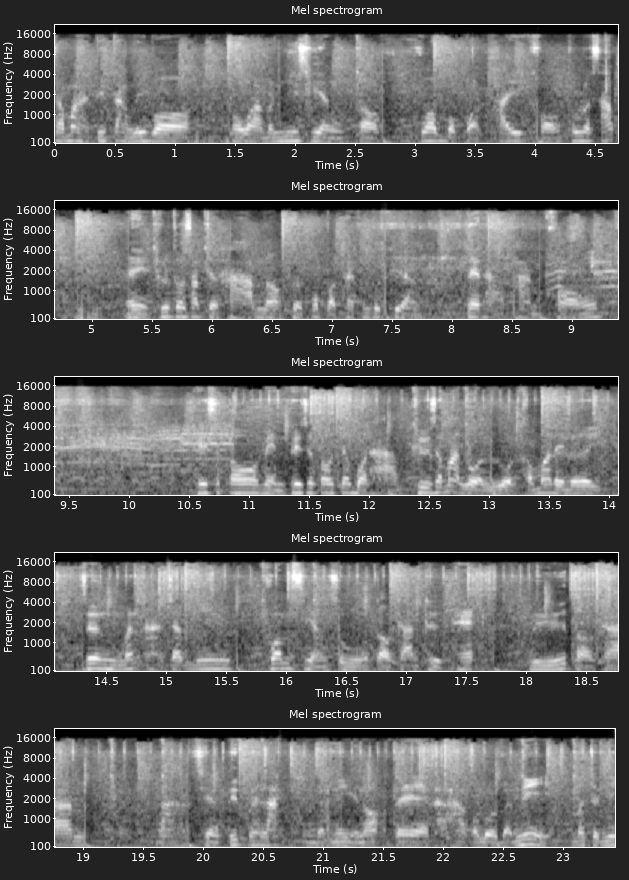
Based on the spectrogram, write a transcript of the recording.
สามารถติดตั้งเลยบอเพราะว่ามันมีเสี่ยงต่อความบ่ปลอดภัยของโทรศัพท์นี่คือโทรศัพท์จะถามเนาะเพื่อความปลอดภัยของตัวเครื่องแต่ถ้าผ่านของ เพจสโตเมนเพจสโตจะบ่ถาม คือสามารถโหลดโหลดเข้ามาได้เลย ซึ่งมันอาจจะมีความเสี่ยงสูงต่อการถูกแฮ็กหรือต่อการเสียงติดไวรัสแบบนี้เนาะแต่ถ้าหากว่าโหลดแบบนี้มันจะมี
